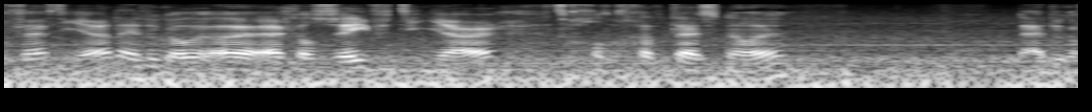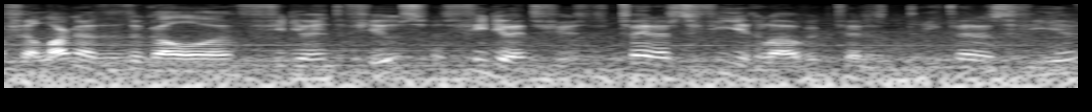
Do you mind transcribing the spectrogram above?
15 jaar? Nee, dat doe ik al, eigenlijk al 17 jaar. God, wat gaat de tijd snel, hè? Nee, dat doe ik al veel langer. Dat doe ik al video-interviews. Video-interviews. 2004 geloof ik. 2003, 2004.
